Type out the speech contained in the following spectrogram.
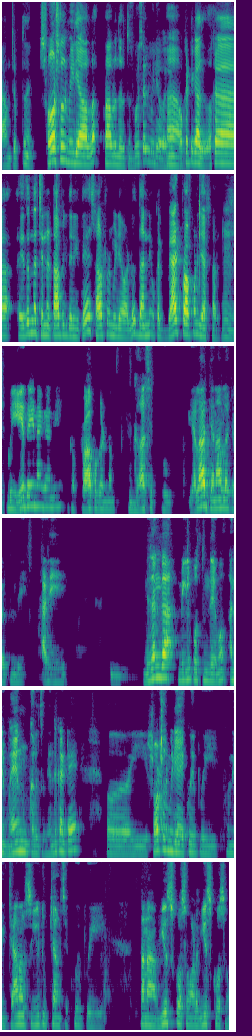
ఆమె చెప్తుంది సోషల్ మీడియా వల్ల ప్రాబ్లం జరుగుతుంది. సోషల్ మీడియా వల్ల ఒకటి కాదు ఒక ఏదన్నా చిన్న టాపిక్ జరిగితే సోషల్ మీడియా వాళ్ళు దాన్ని ఒక బ్యాడ్ ప్రాపగండ చేస్తున్నారు. ఇప్పుడు ఏదైనా కానీ ఒక ప్రాపగండం గాసిప్ ఎలా జనాల్లోకి వెళ్తుంది అది నిజంగా మిగిలిపోతుందేమో అని భయం కలుగుతుంది. ఎందుకంటే ఈ సోషల్ మీడియా ఎక్కువైపోయి కొన్ని ఛానల్స్ యూట్యూబ్ ఛానల్స్ ఎక్కువైపోయి తన వ్యూస్ కోసం వాళ్ళ వ్యూస్ కోసం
